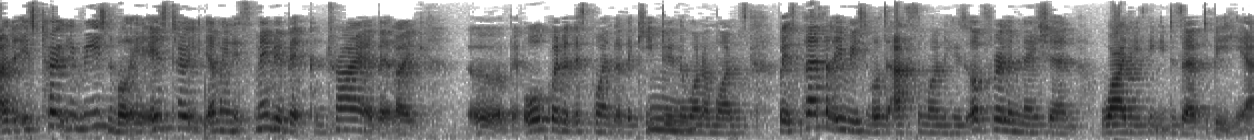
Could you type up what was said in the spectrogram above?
It's totally reasonable. It is totally. I mean, it's maybe a bit contrite, a bit like. Uh, a bit awkward at this point that they keep doing the Mm. one-on-ones, but it's perfectly reasonable to ask someone who's up for elimination, "Why do you think you deserve to be here?"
